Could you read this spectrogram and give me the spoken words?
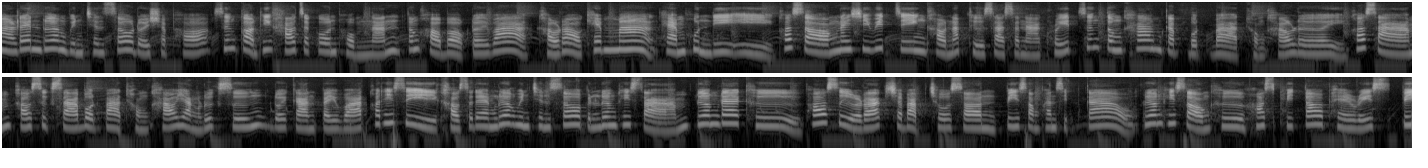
มาเล่นเรื่องวินเชนโซโดยเฉพาะ ซึ่งก่อนที่เขาจะโกนผมนั้นต้องขอบอกเลยว่า เขาหล่อเข้มมาก แถมหุ่นดีอีก ข้อ 2 ในชีวิตจริงเขานับถือศาสนาคริสต์ซึ่งตรงข้ามกับบทบาทของเขาเลย ข้อ 3 เขาศึกษาบทบาทของเขาอย่างลึกซึ้ง โดยการไปวัด ข้อทีสี่ 4 เขาแสดงเรื่องวินเชนโซเป็นเรื่องที่ 3 เรื่องแรกคือ พ่อสื่อรักฉบับโชซอน ปี 2019 เรื่องที่ 2 คือ Hospital Paris ปี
